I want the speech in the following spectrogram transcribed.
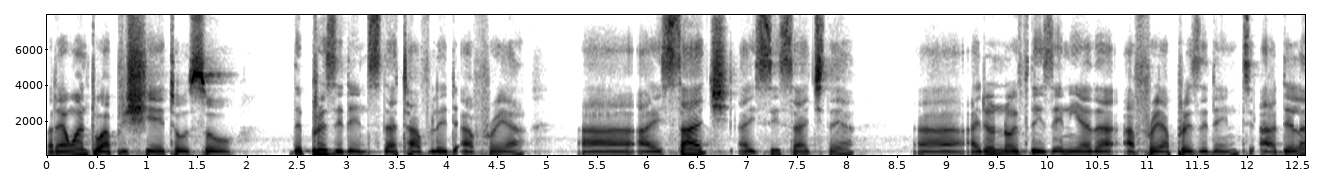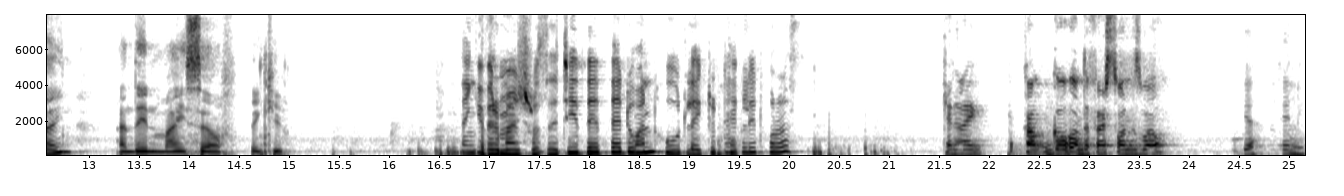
But I want to appreciate also the presidents that have led AFREA. Uh, I Serge, I see Serge there. Uh, I don't know if there's any other AFREA president, Adeline, and then myself. Thank you. Thank you very much, Rosetti. The third one, who would like to tackle it for us? Can I come, go on the first one as well? Yeah, Amy.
